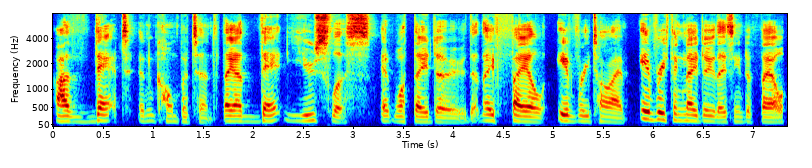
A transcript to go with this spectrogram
are that incompetent. They are that useless at what they do that they fail every time. Everything they do, they seem to fail.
